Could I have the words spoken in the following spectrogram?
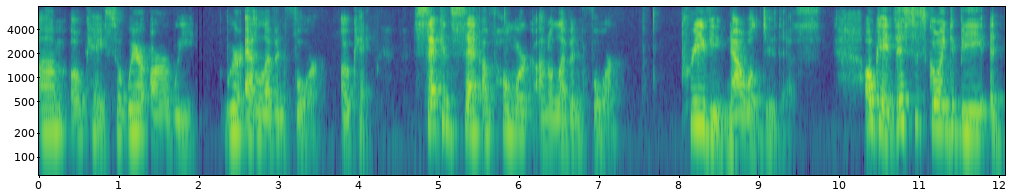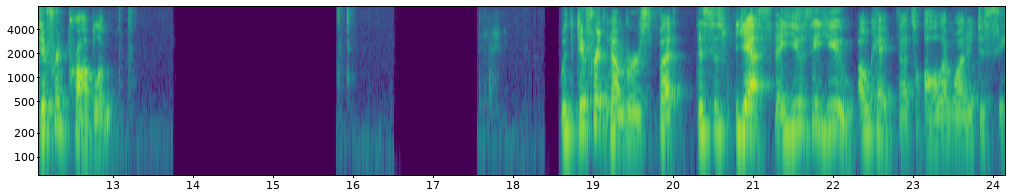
um, okay, so where are we? We're at 11.4. Okay, second set of homework on 11.4 preview. Now we'll do this. Okay, this is going to be a different problem. With different numbers, but this is, yes, they use a U. Okay, that's all I wanted to see.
